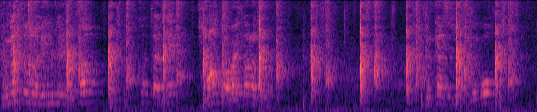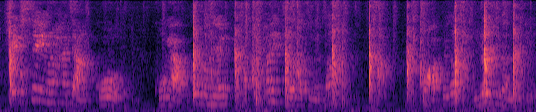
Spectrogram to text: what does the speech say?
강력 조절이 힘들면서 커트할 때 정확도가 많이 떨어져요. 그렇게 하시면 안 되고 백스윙을 하지 않고 공의 앞부분을 같은 팔이 들어가 주면서 공 앞에서 눌러준다는 느낌으로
